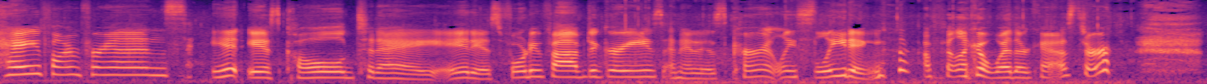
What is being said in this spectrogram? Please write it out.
Hey farm friends, it is cold today. It is 45 degrees and it is currently sleeting. I feel like a weathercaster.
